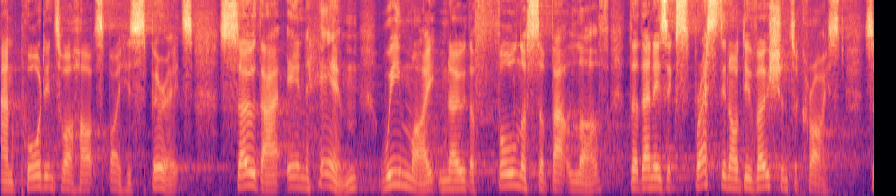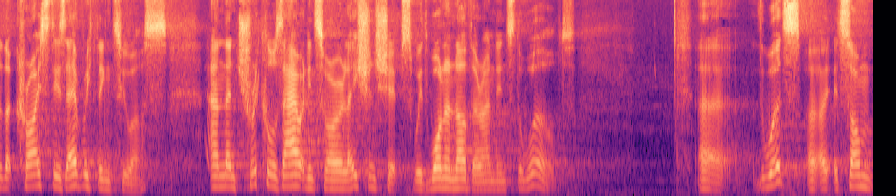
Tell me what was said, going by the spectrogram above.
and poured into our hearts by his Spirit, so that in him we might know the fullness of that love that then is expressed in our devotion to Christ, so that Christ is everything to us, and then trickles out into our relationships with one another and into the world. Uh, the words, uh, uh, it's Psalm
